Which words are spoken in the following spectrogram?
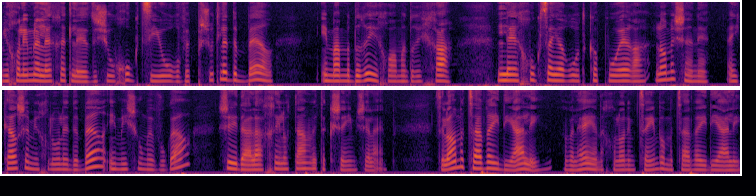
הם יכולים ללכת לאיזשהו חוג ציור ופשוט לדבר עם המדריך או המדריכה לחוג סיירות, קפוארה, לא משנה. העיקר שהם יוכלו לדבר עם מישהו מבוגר שידע להכיל אותם ואת הקשיים שלהם. זה לא המצב האידיאלי, אבל היי, אנחנו לא נמצאים במצב האידיאלי.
